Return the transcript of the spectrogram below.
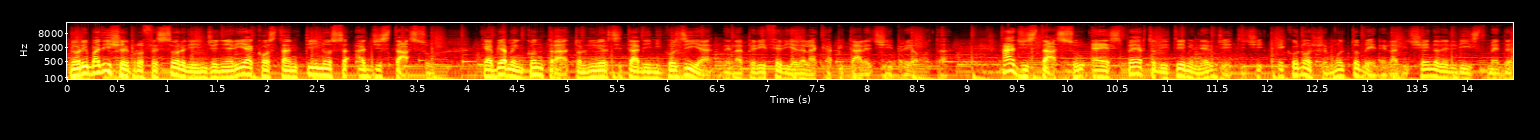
Lo ribadisce il professore di ingegneria Konstantinos Agistassu, che abbiamo incontrato all'Università di Nicosia, nella periferia della capitale cipriota. Agi Stassu è esperto di temi energetici e conosce molto bene la vicenda dell'Istmed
